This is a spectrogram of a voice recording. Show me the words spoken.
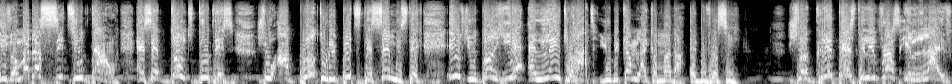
If your mother sits you down and said, Don't do this, you are prone to repeat the same mistake. If you don't hear and lay to heart, you become like a mother, a divorcee. Your greatest deliverance in life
